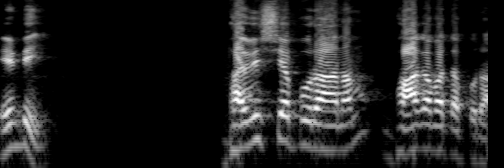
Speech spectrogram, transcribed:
ఏంటి? భవిష్య పురాణం భాగవత పురాణం.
